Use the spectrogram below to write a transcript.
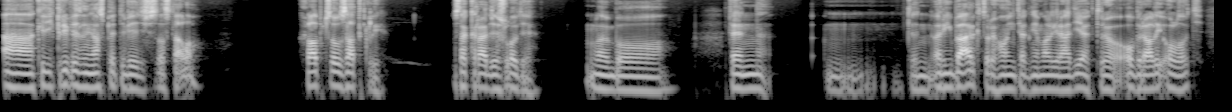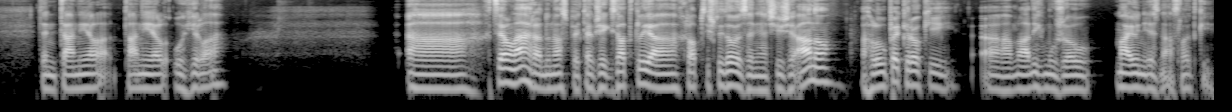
a keď ich priviezli naspäť, viete, čo sa stalo? Chlapcov zatkli za lode, lebo ten, mm, ten rybár, ktorého oni tak nemali radi a ktorého obrali o loď, ten Taniel, Taniel Uhila, a chcel náhradu naspäť, takže ich zatkli a chlapci šli do väzenia. Čiže áno, hlúpe kroky mladých mužov majú niesť následky.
